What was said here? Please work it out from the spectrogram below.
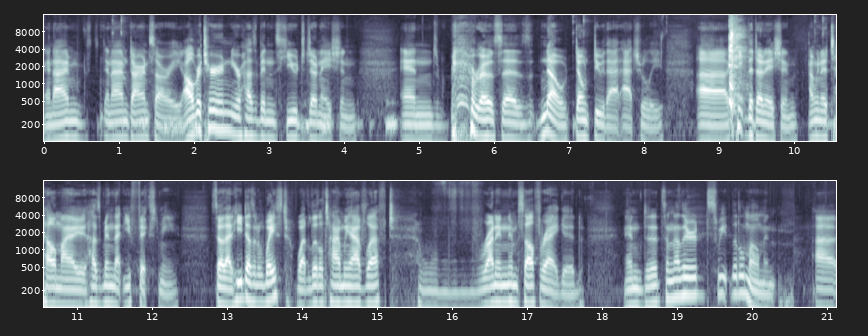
And I'm and I'm darn sorry. I'll return your husband's huge donation. And Rose says, "No, don't do that. Actually, uh, keep the donation. I'm gonna tell my husband that you fixed me, so that he doesn't waste what little time we have left, running himself ragged." And it's another sweet little moment. Uh,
